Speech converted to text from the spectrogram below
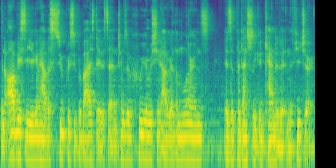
then obviously you're going to have a super super biased data set in terms of who your machine algorithm learns is a potentially good candidate in the future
